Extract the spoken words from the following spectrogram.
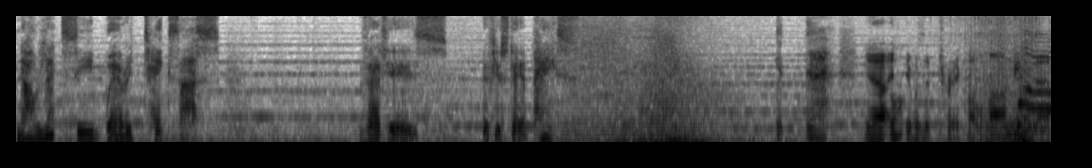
Now let's see where it takes us. That is, if you stay apace. Yeah, it, it was a trick all along. We know that.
